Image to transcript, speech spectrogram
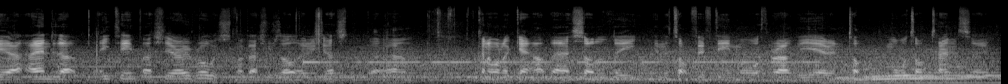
uh, I ended up 18th last year overall, which is my best result, only just. But um, kind of want to get up there solidly in the top 15 more throughout the year and top more top 10. So.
